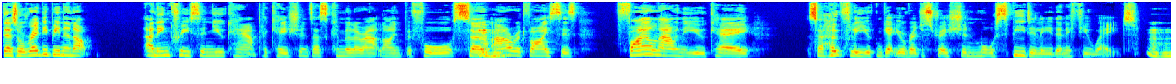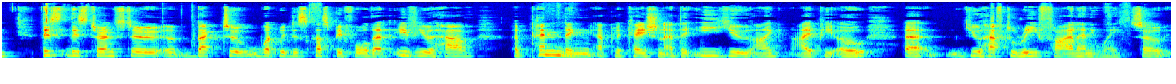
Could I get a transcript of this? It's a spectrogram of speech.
There's already been an up, an increase in UK applications, as Camilla outlined before. So mm-hmm. our advice is file now in the UK. So hopefully you can get your registration more speedily than if you wait. Mm-hmm. This this turns to uh, back to what we discussed before that if you have a pending application at the EU I- IPO, uh, you have to refile anyway. So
